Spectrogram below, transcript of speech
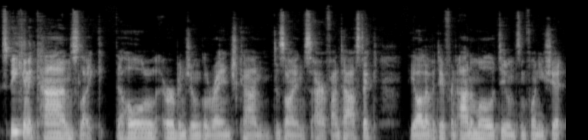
speaking of cans, like the whole Urban Jungle range can designs are fantastic. They all have a different animal doing some funny shit.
